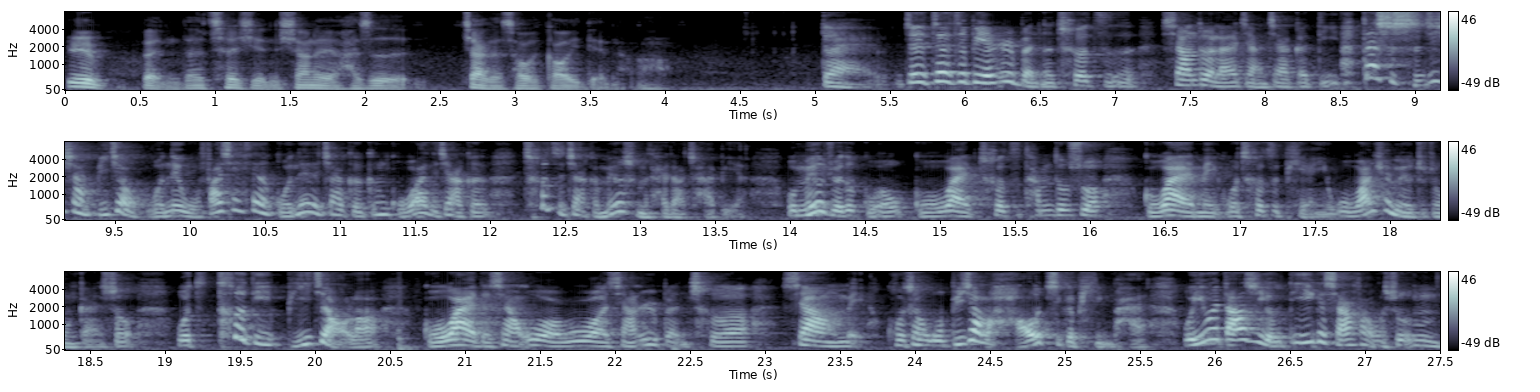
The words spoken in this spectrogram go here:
日本的车型相对还是价格稍微高一点的啊。对，在在这边日本的车子相对来讲价格低，但是实际上比较国内，我发现现在国内的价格跟国外的价格，车子价格没有什么太大差别。我没有觉得国国外车子，他们都说国外美国车子便宜，我完全没有这种感受。我特地比较了国外的，像沃尔沃，像日本车，像美国车，我比较了好几个品牌。我因为当时有第一个想法，我说，嗯，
